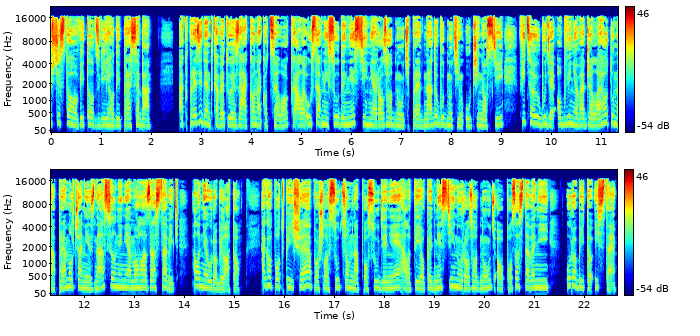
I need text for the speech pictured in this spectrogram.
ešte z toho vytlc výhody pre seba. Ak prezidentka vetuje zákon ako celok, ale ústavný súd nestihne rozhodnúť pred nadobudnutím účinnosti, Fico ju bude obviňovať, že lehotu na premlčanie znásilnenia mohla zastaviť, ale neurobila to. Ak ho podpíše a pošle sudcom na posúdenie, ale tí opäť nestihnú rozhodnúť o pozastavení, urobí to isté.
